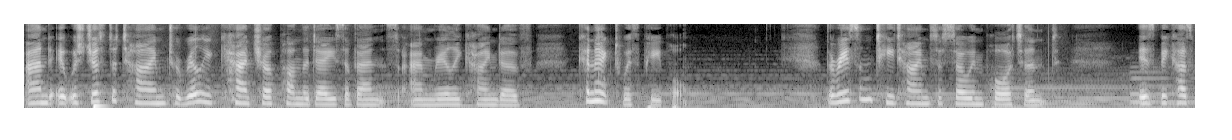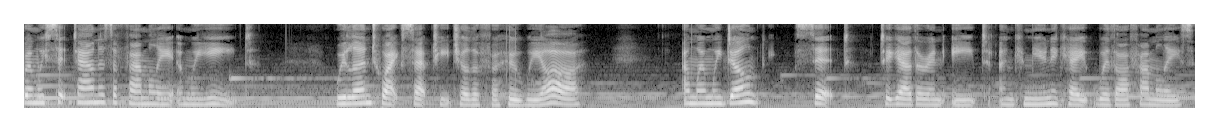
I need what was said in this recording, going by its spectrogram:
And it was just a time to really catch up on the day's events and really kind of connect with people. The reason tea times are so important is because when we sit down as a family and we eat, we learn to accept each other for who we are. And when we don't sit together and eat and communicate with our families,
